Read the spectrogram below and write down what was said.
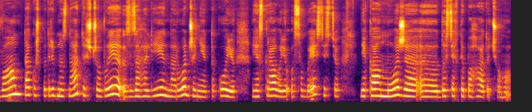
вам також потрібно знати, що ви взагалі народжені такою яскравою особистістю, яка може е, досягти багато чого.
